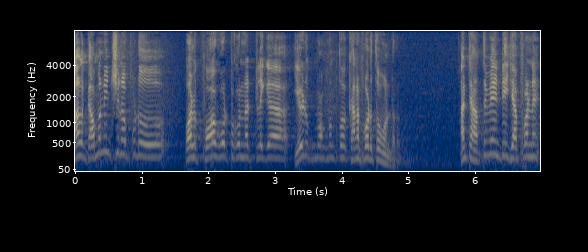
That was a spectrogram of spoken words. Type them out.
వాళ్ళు గమనించినప్పుడు వాళ్ళు పోగొట్టుకున్నట్లుగా ఏడుపు ముఖంతో కనపడుతూ ఉండరు. అంటే అర్థం ఏంటి చెప్పండి?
